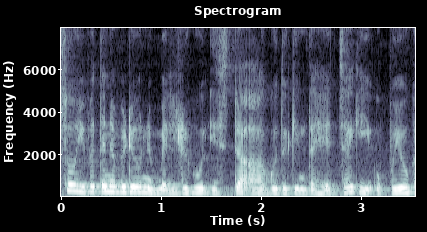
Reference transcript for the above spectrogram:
ಸೊ, ಇವತ್ತಿನ ವಿಡಿಯೋ ನಿಮ್ಮೆಲ್ಲರಿಗೂ ಇಷ್ಟ ಆಗೋದಕ್ಕಿಂತ ಹೆಚ್ಚಾಗಿ ಉಪಯೋಗ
